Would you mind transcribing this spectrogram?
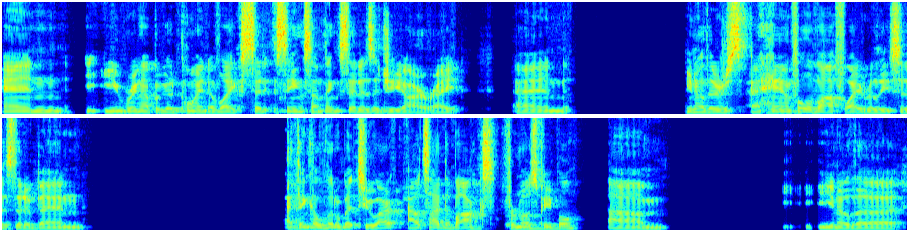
And you bring up a good point of like sit, seeing something sit as a GR, right? And you know, there's a handful of off white releases that have been, I think, a little bit too outside the box for most people. Um, you know, the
